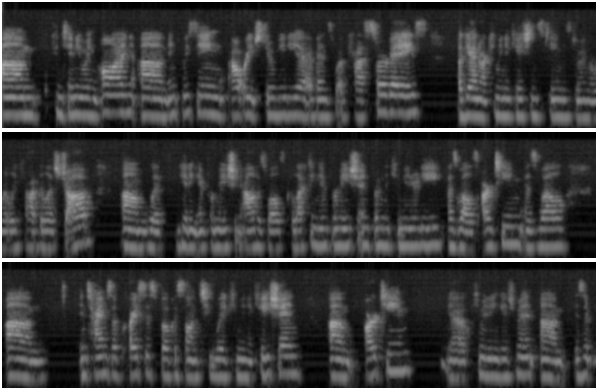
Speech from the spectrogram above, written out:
Um, continuing on, um, increasing outreach through media events, webcast surveys. Again, our communications team is doing a really fabulous job um, with getting information out as well as collecting information from the community, as well as our team as well. Um, in times of crisis, focus on two-way communication. Um, our team, you know, community engagement, um, isn't,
